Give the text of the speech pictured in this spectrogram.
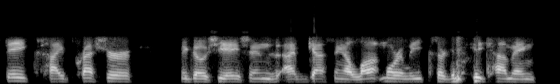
stakes, high pressure negotiations. I'm guessing a lot more leaks are going to be coming,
